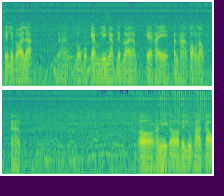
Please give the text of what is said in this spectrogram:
เสร็จเรียบร้อยแล้วนะฮะลงโปรแกรมรีแมปเรียบร้อยแล้วครับ แก้ไขปัญหากล่องล็อกนะครับ ก็คันนี้ก็เป็นลูกค้าเก่า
